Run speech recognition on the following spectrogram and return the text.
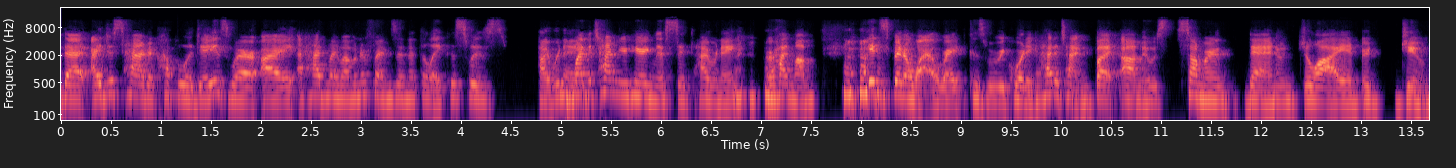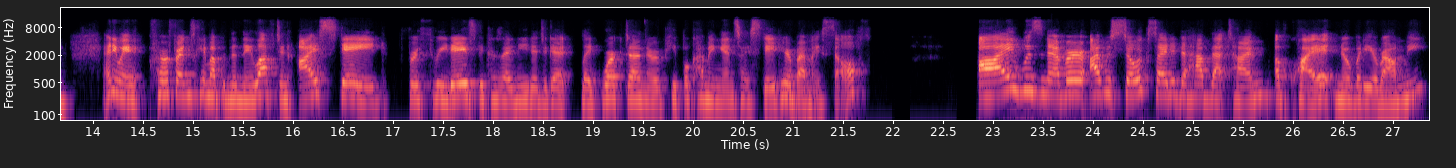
that I just had a couple of days where I, I had my mom and her friends in at the lake. This was hi renee by the time you're hearing this, it's hi Renee or hi mom. it's been a while, right? Because we're recording ahead of time, but um, it was summer then, July and or June. Anyway, her friends came up and then they left, and I stayed for three days because I needed to get like work done. There were people coming in, so I stayed here by myself. I was never, I was so excited to have that time of quiet, nobody around me.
